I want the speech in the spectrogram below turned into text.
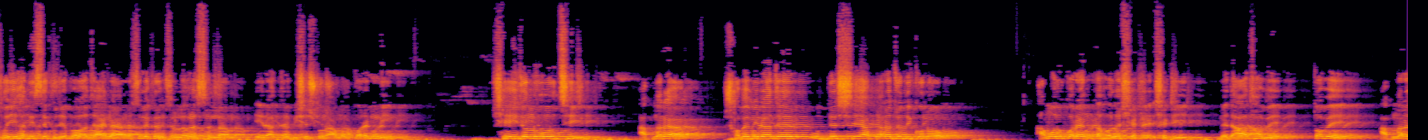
সহি হাদিসে খুঁজে পাওয়া যায় না। রসুল করিম সাল্লাম এই রাত্রে বিশেষ কোনো আমল করেননি। সেই জন্য বলছি আপনারা সবে মিরাজের উদ্দেশ্যে আপনারা যদি কোনো আমল করেন তাহলে সেটা সেটি বেদাত হবে। তবে আপনারা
